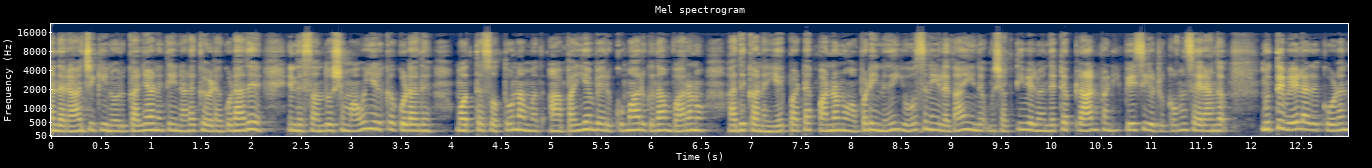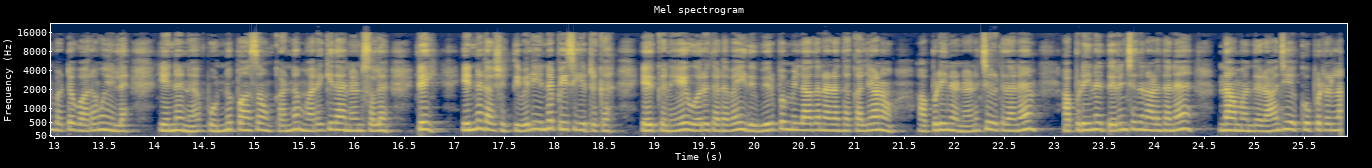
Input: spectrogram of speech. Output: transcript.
அந்த ராஜிக்கு இன்னொரு கல்யாணத்தை நடக்க விடக்கூடாது. இந்த சந்தோஷமாகவும் இருக்கக்கூடாது. மொத்த சொத்தும் நம்ம பையன் பேர் குமாருக்கு தான் வரணும். அதுக்கான ஏற்பாட்டை பண்ணணும் அப்படின்னு யோசனையில் தான் இந்த சக்திவேல் வந்துட்டு பிளான் பண்ணி பேசிக்கிட்டு இருக்கவும் செய்கிறாங்க முத்துவேல் அதுக்கு உடன்பட்டு வரவும் இல்லை. என்னென்ன பொண்ணு பாசம் கண்ணை மறைக்குதா என்னன்னு சொல்ல. டேய் என்னடா சக்திவேல் என்ன பேசிக்கிட்டு இருக்க? ஏற்கனவே ஒரு தடவை இது விருப்பம் இல்லாத நடந்த கல்யாணம் அப்படின்னு நினச்சிக்கிட்டு தானே? அப்படின்னு தெரிஞ்சதுனால தானே நாம் அந்த ராஜியை கூப்பிடலாம்?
